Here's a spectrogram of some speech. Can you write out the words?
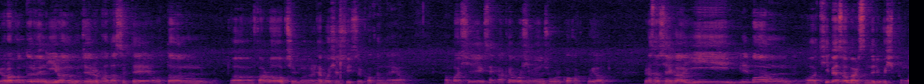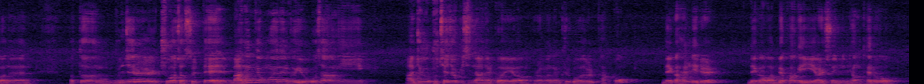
여러분들은 이런 문제를 받았을 때 어떤 어, 팔로우업 질문을 해보실 수 있을 것 같나요? 한 번씩 생각해 보시면 좋을 것 같고요. 그래서 제가 이 1번 어, 팁에서 말씀드리고 싶은 거는 어떤 문제를 주어졌을 때 많은 경우에는 그 요구사항이 아주 구체적이진 않을 거예요. 그러면은 그거를 받고 내가 할 일을 내가 완벽하게 이해할 수 있는 형태로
